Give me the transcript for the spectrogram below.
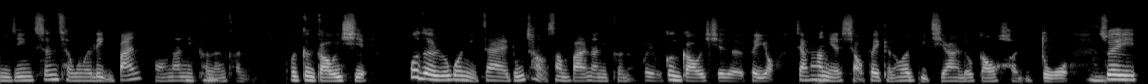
你已经升成为领班哦，那你可能可能会更高一些。或者如果你在赌场上班，那你可能会有更高一些的费用，加上你的小费可能会比其他人都高很多。所以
